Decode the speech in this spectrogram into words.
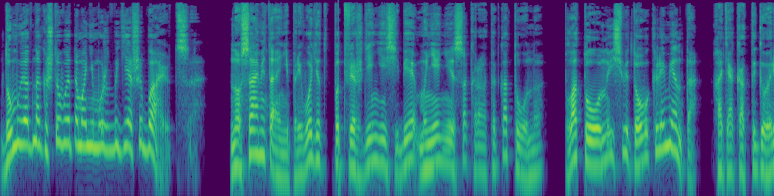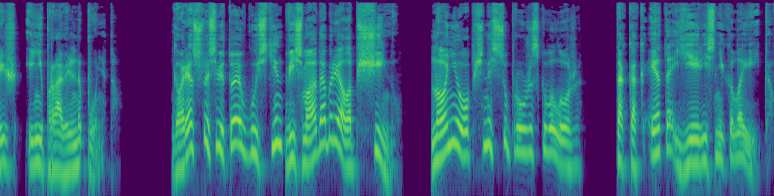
Думаю, однако, что в этом они, может быть, и ошибаются. Но сами-то они приводят в подтверждение себе мнение Сократа Катона, Платона и святого Климента, хотя, как ты говоришь, и неправильно понято. Говорят, что святой Августин весьма одобрял общину, но не общность супружеского ложа, так как это ересь Николаитов.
